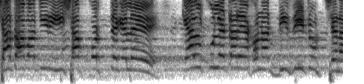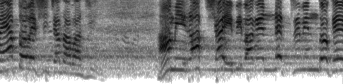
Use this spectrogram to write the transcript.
চাঁদাবাজির হিসাব করতে গেলে ক্যালকুলেটরে এখন আর ডিজিট উঠছে না, এত বেশি চাঁদাবাজি। আমি রাজশাহী বিভাগের নেতৃবৃন্দকে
